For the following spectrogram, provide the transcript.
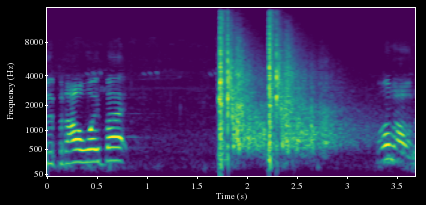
Flip it all the way back. Hold on.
